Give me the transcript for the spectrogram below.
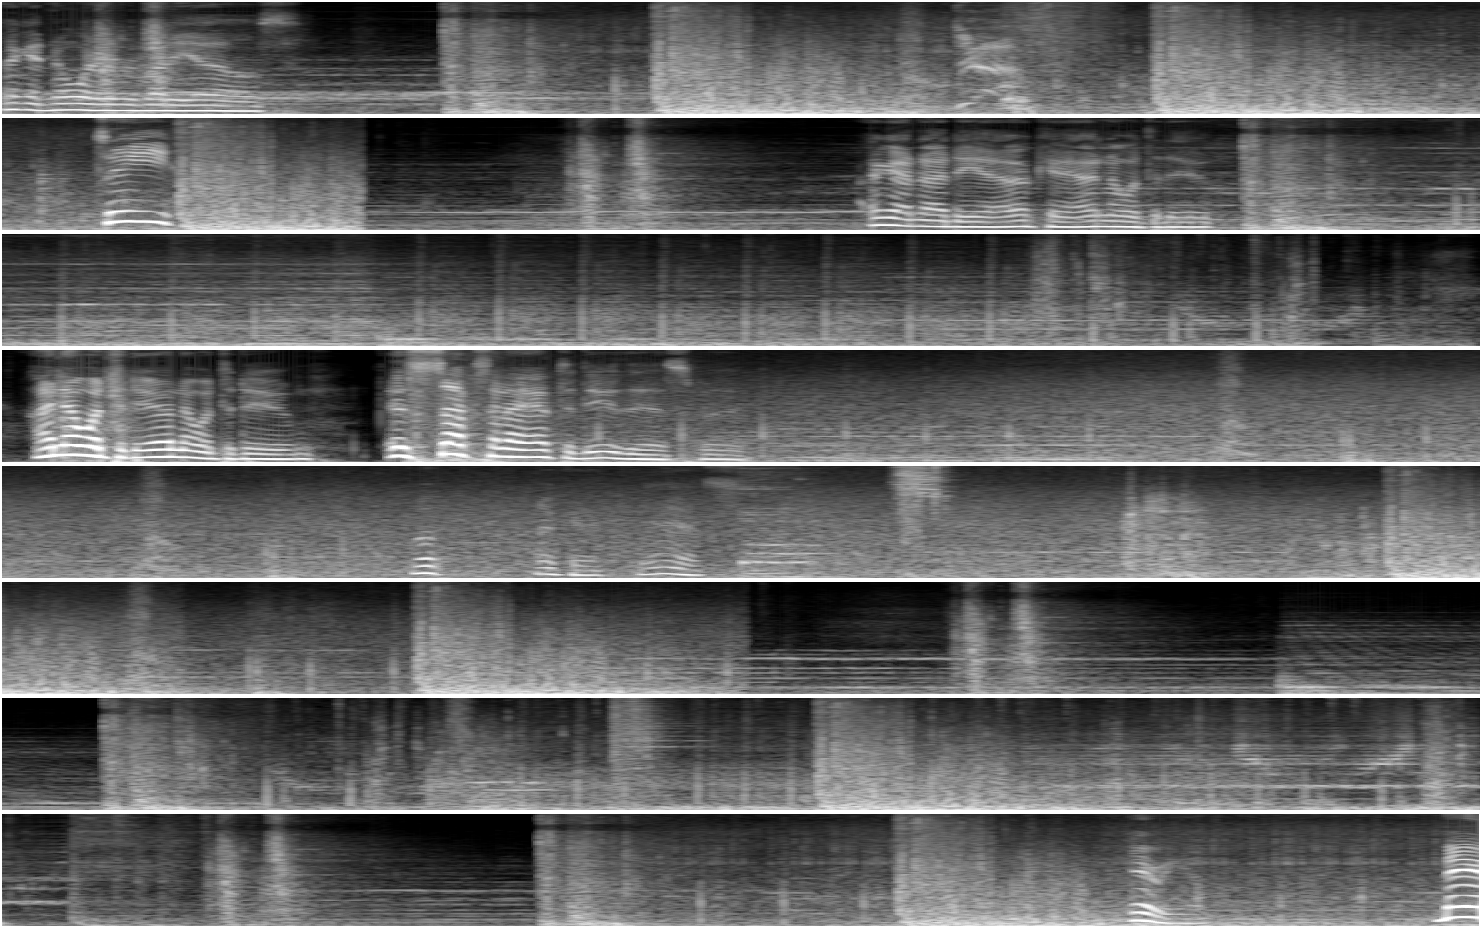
I got nowhere everybody else. See? I got an idea. Okay, I know what to do. I know what to do. I know what to do. It sucks that I have to do this, but. Well, okay, yes.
